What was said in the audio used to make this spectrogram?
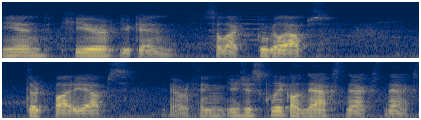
and here you can select Google Apps third-party apps everything. You just click on next next next.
